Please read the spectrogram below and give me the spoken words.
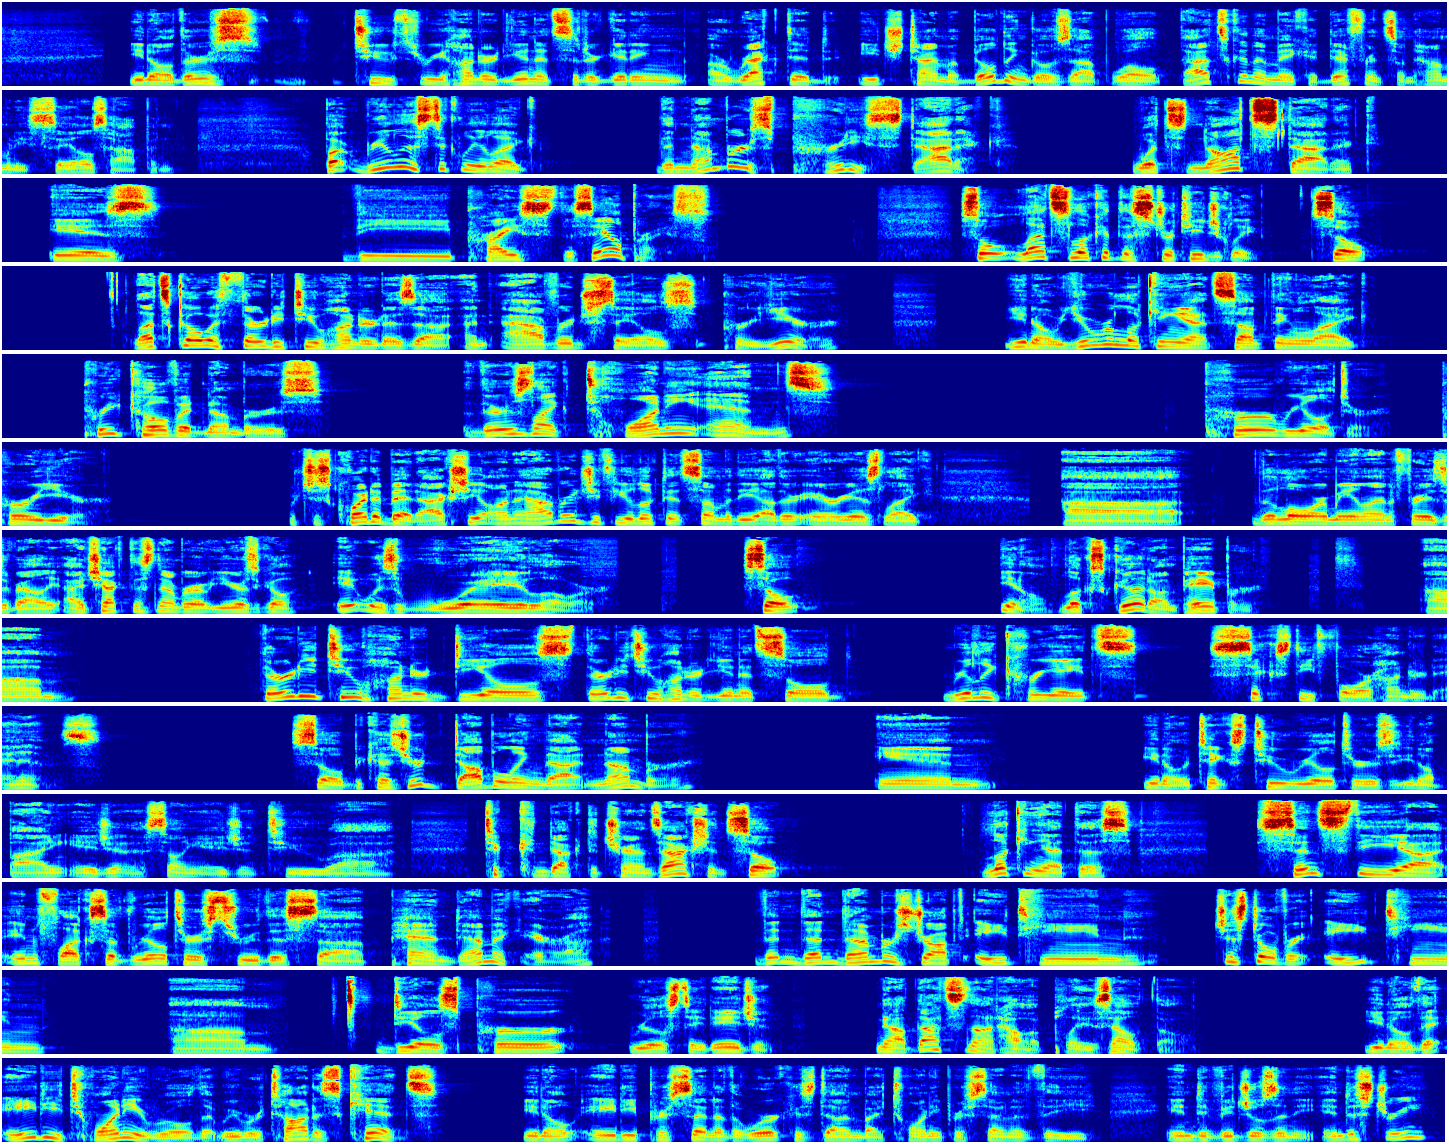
you know, there's two, three hundred units that are getting erected each time a building goes up. Well, that's going to make a difference on how many sales happen. But realistically, like the number is pretty static. What's not static is the price, the sale price. So let's look at this strategically. So let's go with 3,200 as a, an average sales per year you know, you were looking at something like pre COVID numbers, there's like 20 ends per realtor per year, which is quite a bit. Actually, on average, if you looked at some of the other areas like uh, the lower mainland of Fraser Valley, I checked this number out years ago, it was way lower. So, you know, looks good on paper. Um, 3,200 deals, 3,200 units sold really creates 6,400 ends. So because you're doubling that number in, you know, it takes two realtors, you know, buying agent and a selling agent to uh, to conduct a transaction. So looking at this, since the uh, influx of realtors through this uh, pandemic era, then the numbers dropped 18, just over 18 um, deals per real estate agent. Now, that's not how it plays out, though you know, the 80 20 rule that we were taught as kids, you know, 80% of the work is done by 20% of the individuals in the industry,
